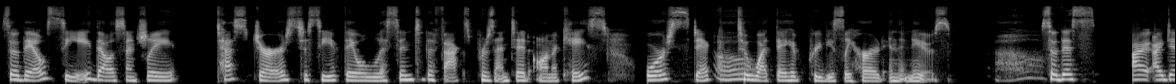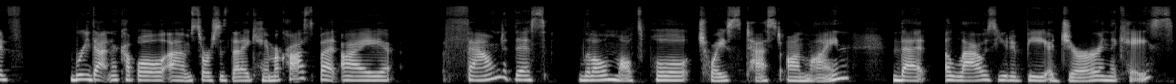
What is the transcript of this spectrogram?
So they'll see, they'll essentially test jurors to see if they will listen to the facts presented on a case or stick oh. to what they have previously heard in the news. Oh. So, this, I, I, did read that in a couple um, sources that I came across, but I found this little multiple choice test online that allows you to be a juror in the case.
